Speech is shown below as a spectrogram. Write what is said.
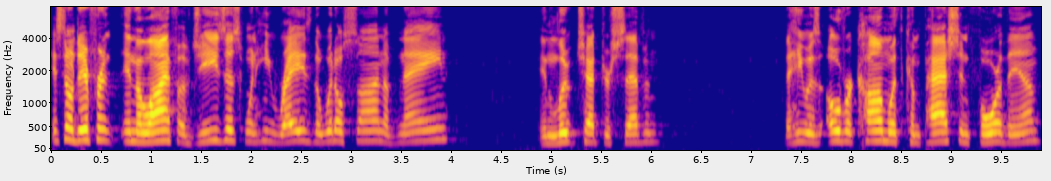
It's no different in the life of Jesus when he raised the widow's son of Nain in Luke chapter 7, that he was overcome with compassion for them.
